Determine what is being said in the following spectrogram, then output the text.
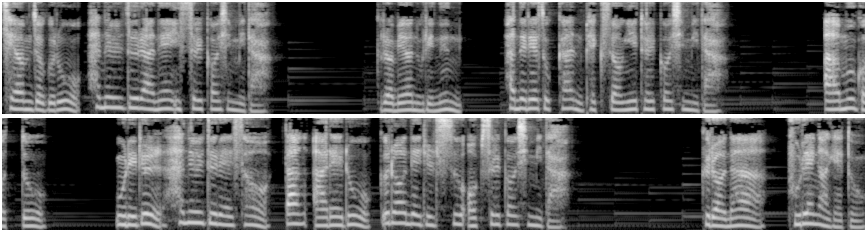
체험적으로 하늘들 안에 있을 것입니다. 그러면 우리는 하늘에 속한 백성이 될 것입니다. 아무것도 우리를 하늘들에서 땅 아래로 끌어내릴 수 없을 것입니다. 그러나 불행하게도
